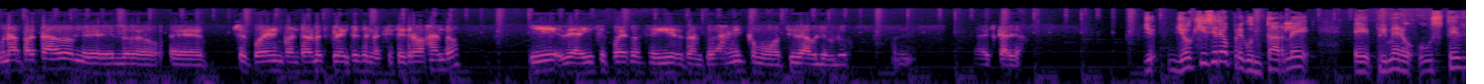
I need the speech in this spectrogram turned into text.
un apartado donde lo, eh, se pueden encontrar los proyectos en los que estoy trabajando y de ahí se puede conseguir tanto AMI como TW Blue la descarga. Yo, yo quisiera preguntarle, eh, primero, ¿usted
